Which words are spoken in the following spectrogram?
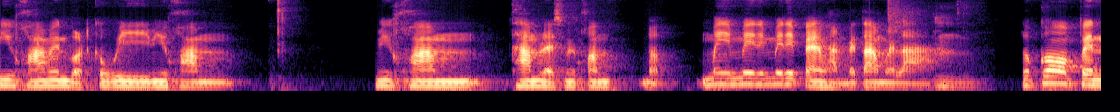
มีความเป็นบทกวี มีความ มีความ timeless มีความแบบ ไม่ไม่ได้ไม่ได้แปรผันไปตามเวลาอืมแล้วก็เป็น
